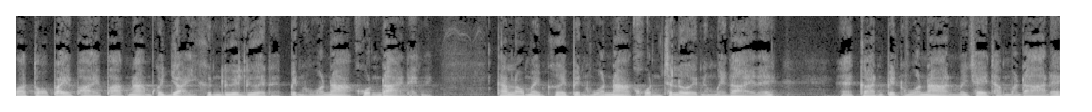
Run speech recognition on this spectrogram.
ว่าต่อไปภายภาคหน้ามก็ใหญ่ขึ้นเรื่อยๆเป็นหัวหน้าคนได้เลย ถ้าเราไม่เคยเป็นหัวหน้าคนเฉลยนี่ยไม่ได้เลยการเป็นหัวหน้าไม่ใช่ธรรมดาเด้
